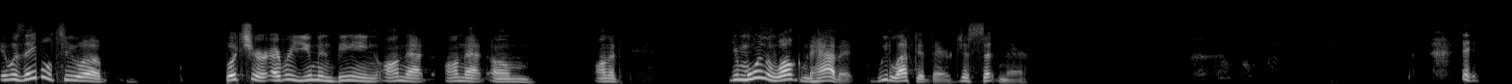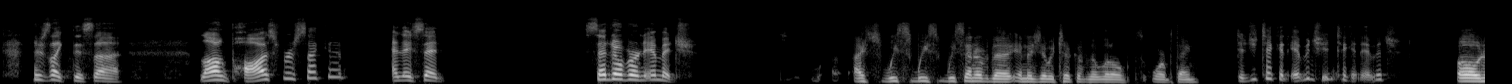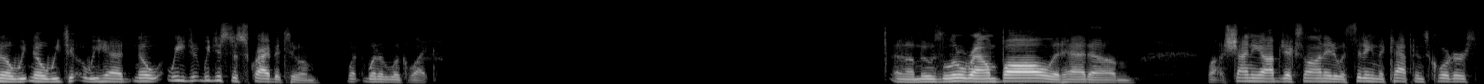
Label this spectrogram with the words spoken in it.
it was able to uh butcher every human being on that on that um on it. You're more than welcome to have it. We left it there, just sitting there. There's like this uh long pause for a second, and they said, "Send over an image." I we we we sent over the image that we took of the little orb thing. Did you take an image? You didn't take an image. Oh no, we no we we had no we we just described it to him what what it looked like. Um, it was a little round ball. It had um, a lot of shiny objects on it. It was sitting in the captain's quarters.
